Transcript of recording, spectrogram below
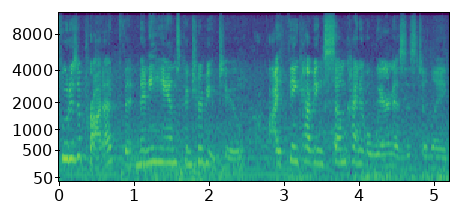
food is a product that many hands contribute to. I think having some kind of awareness as to like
